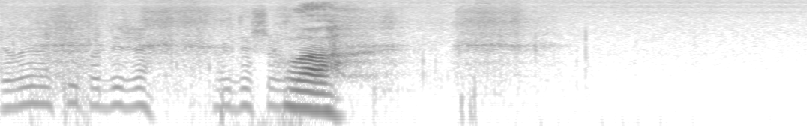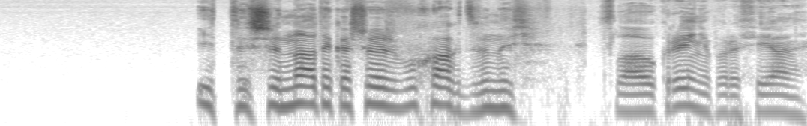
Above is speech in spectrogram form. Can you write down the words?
долина типу дуже видно, що Вау. І тишина така, що аж в ухах дзвенить. Слава Україні, парафіяни.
